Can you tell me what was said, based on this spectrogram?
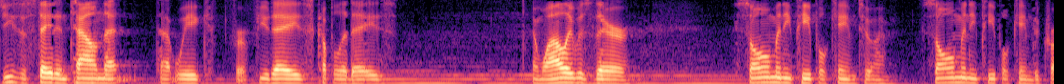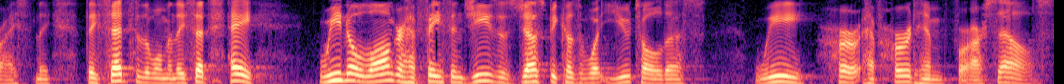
Jesus stayed in town that, that week for a few days, a couple of days. And while he was there, so many people came to him. So many people came to Christ. And they, they said to the woman, they said, Hey, we no longer have faith in Jesus just because of what you told us. We have heard him for ourselves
